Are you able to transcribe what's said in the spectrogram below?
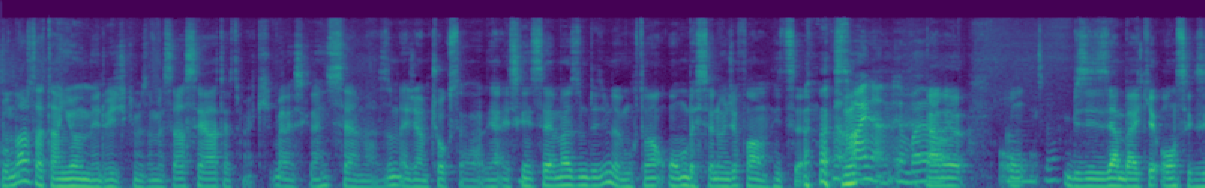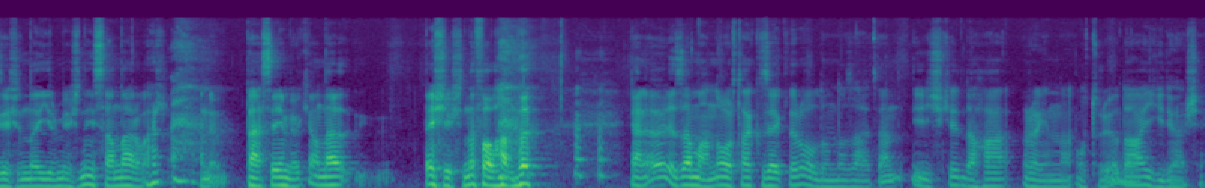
Bunlar zaten yön veriyor ilişkimize. Mesela seyahat etmek. Ben eskiden hiç sevmezdim. Ecem çok severdi. Yani eskiden hiç sevmezdim dediğimde muhtemelen 15 sene önce falan hiç sevmezdim. Aynen, bayağı Yani o, bizi izleyen belki 18 yaşında 20 yaşında insanlar var. Hani ben sevmiyorken onlar 5 yaşında falandı. Yani öyle zamanla ortak zevkleri olduğunda zaten ilişki daha rayına oturuyor. Daha iyi gidiyor her şey.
